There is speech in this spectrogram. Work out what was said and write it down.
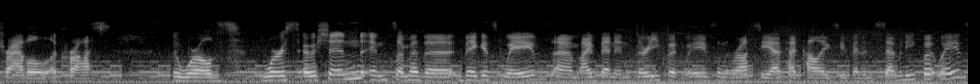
travel across the world's worst ocean in some of the biggest waves. Um, I've been in 30 foot waves in the Ross Sea. I've had colleagues who've been in 70 foot waves.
